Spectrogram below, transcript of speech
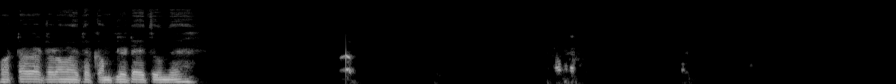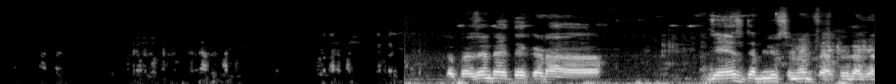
పట్టా కట్టడం అయితే కంప్లీట్ అవుతుంది. సో ప్రజెంట్ అయితే ఇక్కడ జేఎస్డబ్ల్యూ సిమెంట్ ఫ్యాక్టరీ దగ్గర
